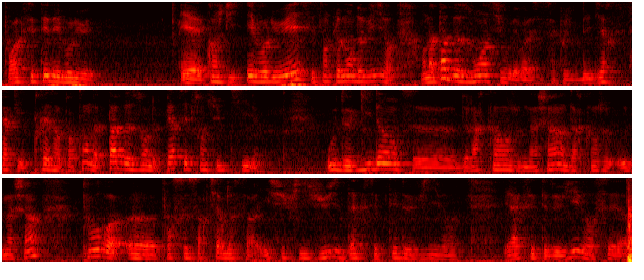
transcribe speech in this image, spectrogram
pour accepter d'évoluer. Et quand je dis évoluer, c'est simplement de vivre. On n'a pas besoin, si vous voulez, voilà, c'est ça que je voulais dire, c'est ça qui est très important. On n'a pas besoin de perception subtile ou de guidance euh, de l'archange ou de machin, d'archange ou de machin, pour, euh, pour se sortir de ça. Il suffit juste d'accepter de vivre. Et accepter de vivre, c'est euh,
